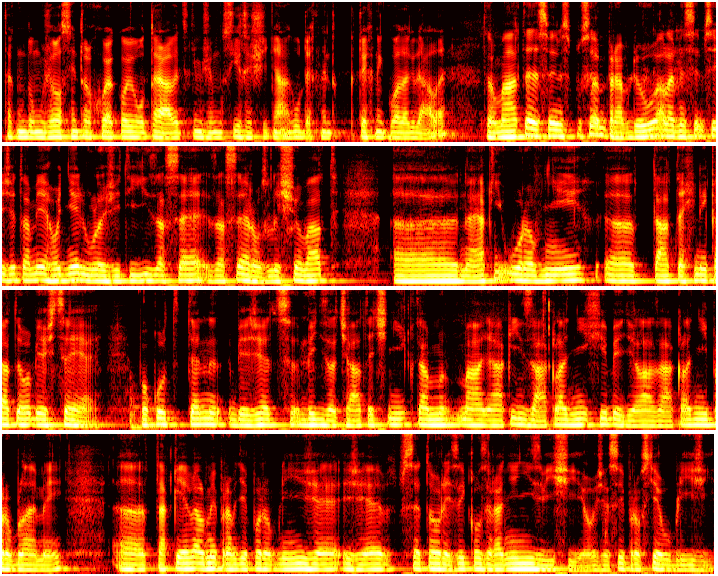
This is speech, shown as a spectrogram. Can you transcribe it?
tak mu to může vlastně trochu jako otrávit tím, že musí řešit nějakou techniku, techniku a tak dále? To máte svým způsobem pravdu, ale myslím si, že tam je hodně důležitý zase, zase rozlišovat, eh, na jaký úrovni eh, ta technika toho běžce je. Pokud ten běžec, byť začátečník, tam má nějaký základní chyby, dělá základní problémy, eh, tak je velmi pravděpodobný, že, že se to riziko zranění zvýší, jo, že si prostě ublíží.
